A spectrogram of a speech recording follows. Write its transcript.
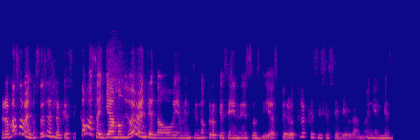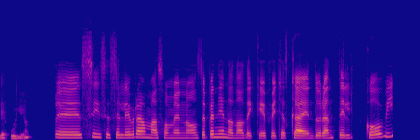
Pero más o menos, eso es lo que hace. ¿Cómo se llaman? Y obviamente no, obviamente no creo que sea en esos días, pero creo que sí se celebra, ¿no? En el mes de julio. Eh, sí, se celebra más o menos, dependiendo, ¿no? De qué fechas caen. Durante el COVID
